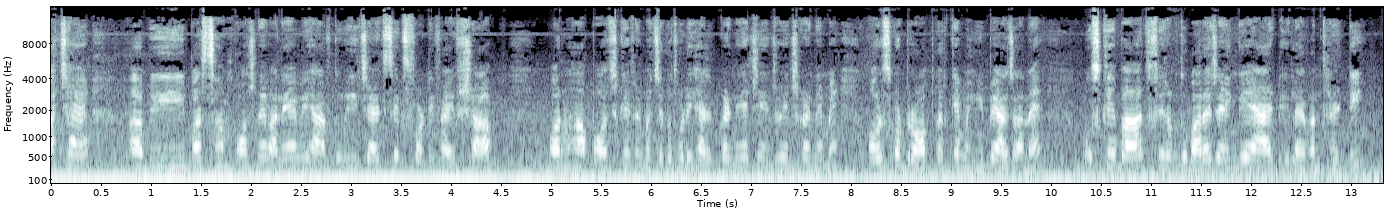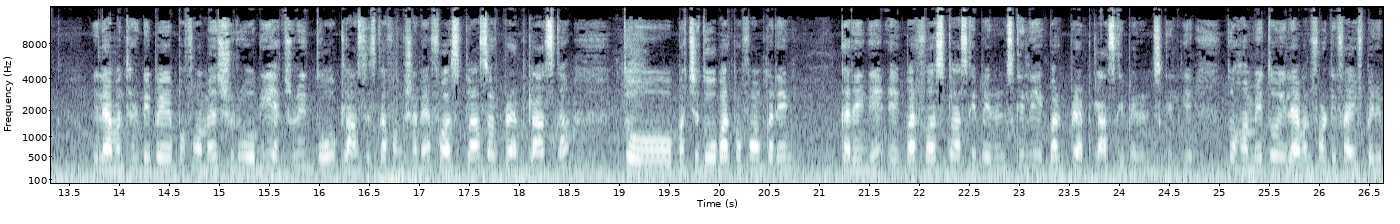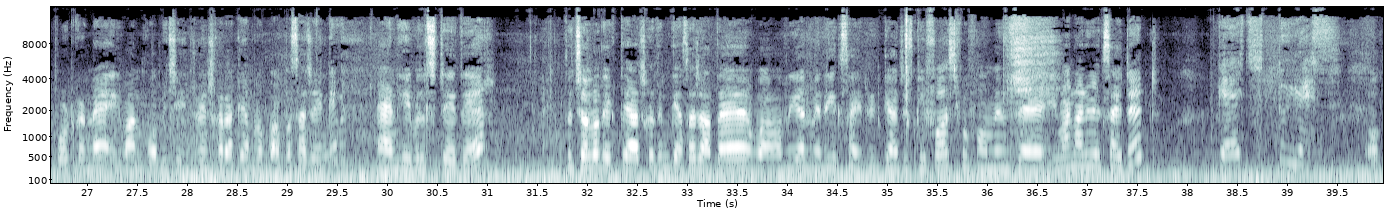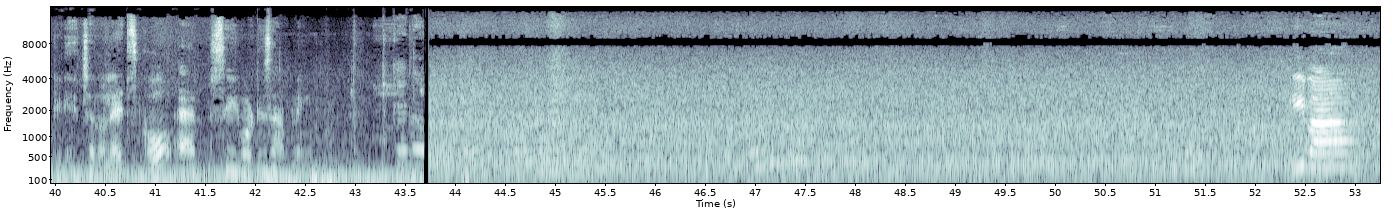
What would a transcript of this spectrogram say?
अच्छा है। अभी बस हम पहुँचने वाले हैं। We have to reach at 6:45 sharp और वहाँ पहुँच के फिर बच्चे को थोड़ी हेल्प करनी है चेंज वेंज करने में और उसको ड्रॉप करके वहीं पे आ जाना है। उसके बाद फिर हम दोबारा जाएँगे एट 11:30 11:30 पे परफॉर्मेंस शुरू होगी। एक्चुअली दो क्लासेस का फ़ंक्शन है। फ़र्स्ट क्लास और प्रेप क्लास का। तो बच्चे दो बार परफॉर्म करेंगे करेंगे एक बार फ़र्स्ट क्लास के पेरेंट्स के लिए एक बार प्रेप क्लास के पेरेंट्स के लिए। तो हमें तो 11:45 पे रिपोर्ट करना है। इवान को अभी चेंज वेंज करा के हम लोग वापस आ जाएँगे and he will stay there तो चलो देखते हैं आज का दिन कैसा जाता है। वी आर वेरी एक्साइटेड कि आज इसकी फ़र्स्ट परफॉर्मेंस है। Ivaan are you excited. Okay चलो let's go and see what is happening Diva.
